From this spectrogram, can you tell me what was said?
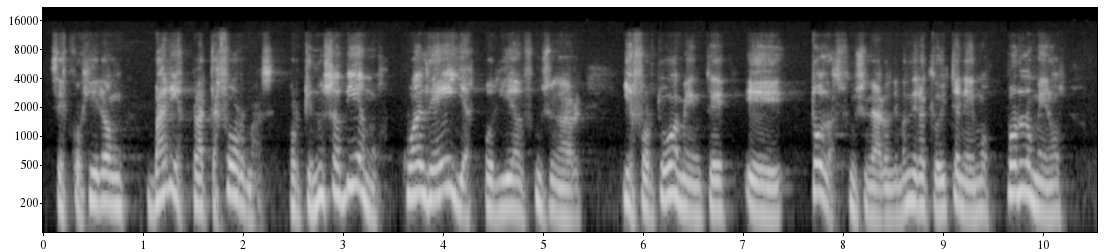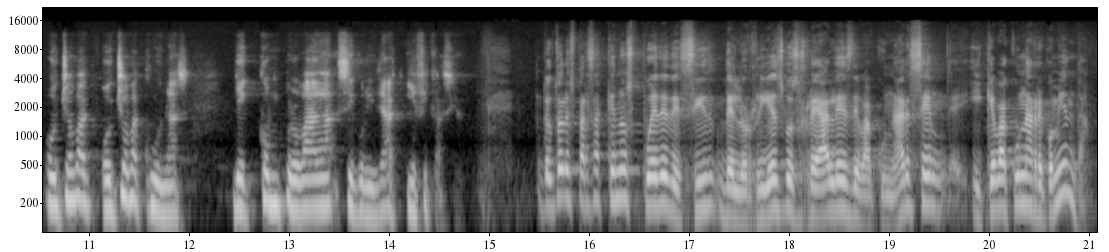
se escogieron varias plataformas porque no sabíamos cuál de ellas podían funcionar y afortunadamente eh, todas funcionaron, de manera que hoy tenemos por lo menos ocho, ocho vacunas de comprobada seguridad y eficacia. Doctor Esparza, ¿qué nos puede decir de los riesgos reales de vacunarse y qué vacuna recomienda?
